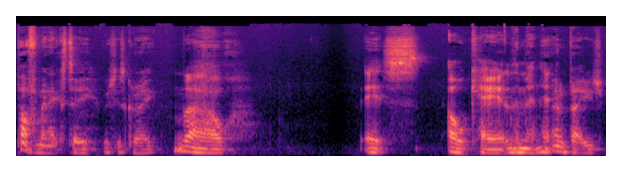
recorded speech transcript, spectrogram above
apart from NXT, which is great. Well, it's okay at the minute. and Paige.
